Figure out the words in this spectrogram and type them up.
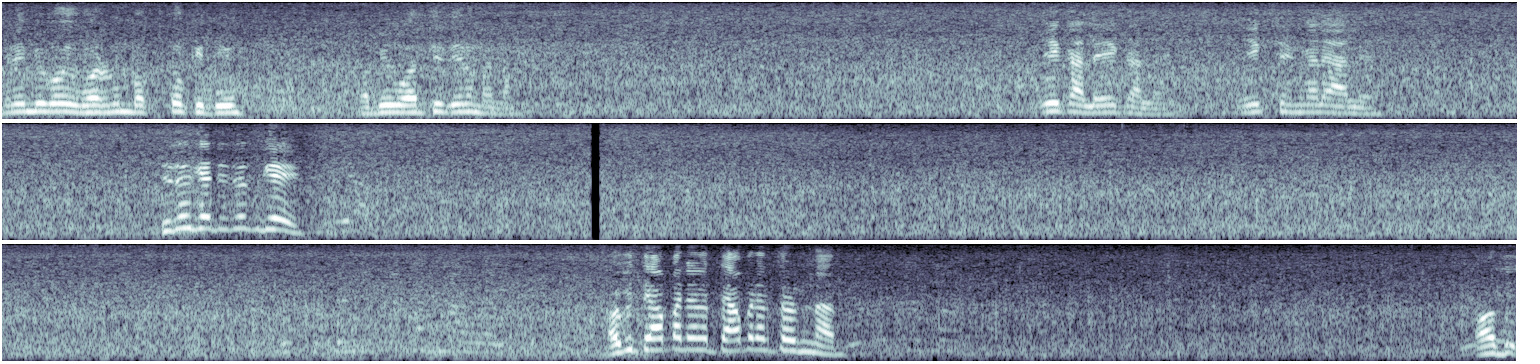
मंडळी मी वर- वरून बघतो किती. अभि वरती दे मला. एक आलं एक आलं एक शेंगाले आले तिथेच घे तिथेच घे. अभि त्या पाण्याला त्या पाण्यात चढणार. अभि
